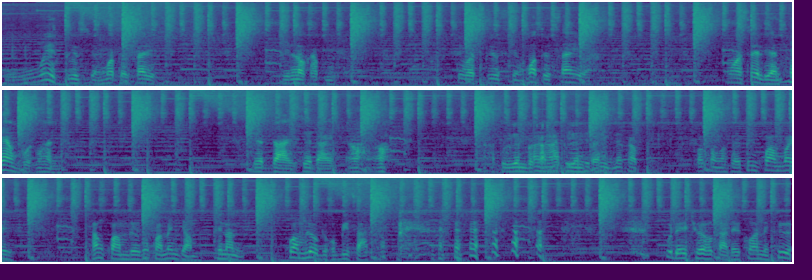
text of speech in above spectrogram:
โอ้ยตื่นเสียงมอเตอร์ไซค์กินแล้วครับนี่ที่ว่าตื่นเสียงมอเตอร์ไซค์ว่ะมอเตอร์ไซค์เรียนแห้งปวดมาหัน เสียดายเสียดายเอาเอาหาตัวอื่นไปครับหาตัวอื่นไปนะครับเขาต้องอาศัยทั้งความไวทั้งความเร็วทั้งความแม่นยำฉะนั้นความเร็วเป็นของปีศาจครับผู้ใดช่วยโอกาสใดก้อนนี่คือ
